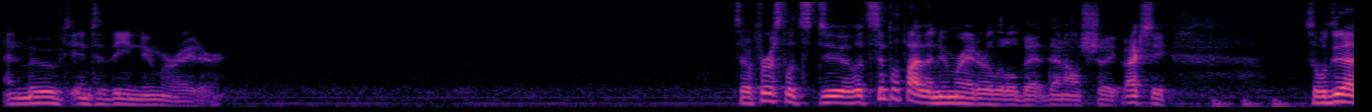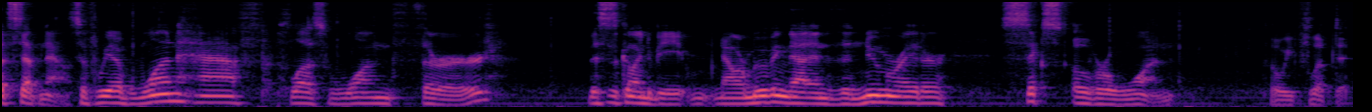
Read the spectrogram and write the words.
and moved into the numerator. So first let's do, let's simplify the numerator a little bit, then I'll show you. Actually, so we'll do that step now. So if we have 1 half plus 1 third, this is going to be, now we're moving that into the numerator, 6 over 1. So we flipped it.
